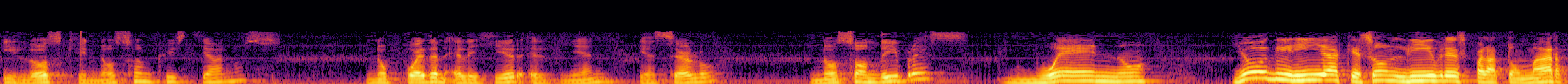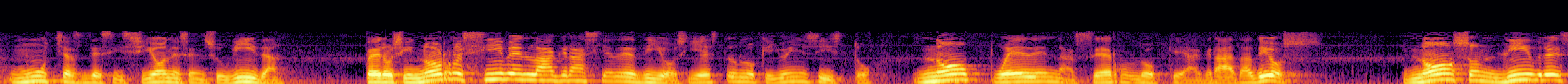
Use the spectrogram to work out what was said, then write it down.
¿Y los que no son cristianos no pueden elegir el bien y hacerlo? ¿No son libres? Bueno, yo diría que son libres para tomar muchas decisiones en su vida pero si no reciben la gracia de Dios, y esto es lo que yo insisto, no pueden hacer lo que agrada a Dios. No son libres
